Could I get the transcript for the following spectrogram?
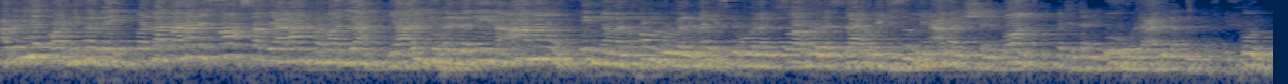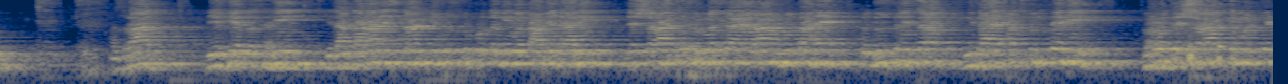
ابدیت اور نکل گئی، تو اللہ تعالیٰ نے صاف صاف اعلان فرما دیا، یا ایھا الذین آمنوا انما الخمر والمیسر والانصاب والازلام رجس من عمل الشیطان فاجتنبوه لعلکم تفلحون۔ حضرات دیکھیے تو صحیح اداکاران اسلام کی حسن پرتگی و تابع داری جب شراب کی حرمت کا اعلان ہوتا ہے، تو دوسری طرف ندائے حق سنتے ہی گھروں سے شراب کے مٹکے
